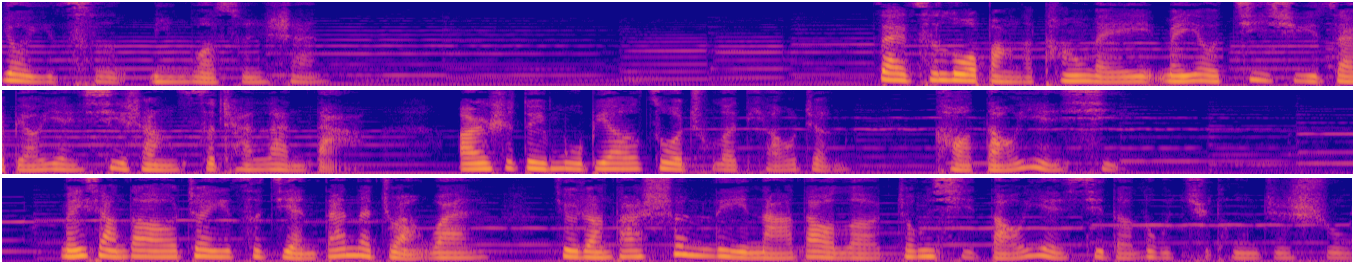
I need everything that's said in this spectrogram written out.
又一次名落孙山。再次落榜的汤唯没有继续在表演系上死缠烂打，而是对目标做出了调整，考导演系。没想到这一次简单的转弯，就让他顺利拿到了中戏导演系的录取通知书。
